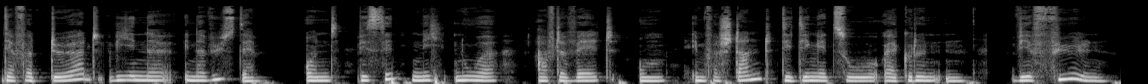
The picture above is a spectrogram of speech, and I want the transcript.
der verdörrt wie in einer, in einer Wüste. Und wir sind nicht nur auf der Welt, um im Verstand die Dinge zu ergründen. Wir fühlen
